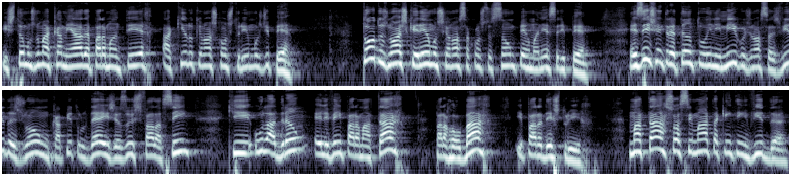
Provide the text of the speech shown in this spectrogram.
estamos numa caminhada para manter aquilo que nós construímos de pé. Todos nós queremos que a nossa construção permaneça de pé. Existe, entretanto, o inimigo de nossas vidas, João capítulo 10, Jesus fala assim, que o ladrão, ele vem para matar, para roubar e para destruir. Matar só se mata quem tem vida.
